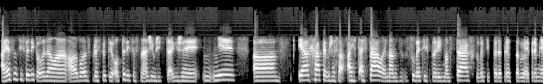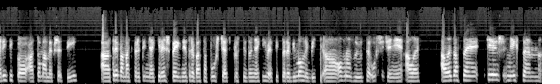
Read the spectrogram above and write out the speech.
A ja som si vtedy povedala, alebo respektíve odtedy sa snažím žiť tak, že nie, uh, ja chápem, že sa aj, aj stále mám, sú veci, z ktorých mám strach, sú veci, ktoré predstavujú aj pre mňa riziko a to máme všetci. A treba mať predtým nejaký rešpekt, netreba sa púšťať proste do nejakých vecí, ktoré by mohli byť uh, ohrozujúce, určite nie, ale ale zase tiež nechcem uh,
